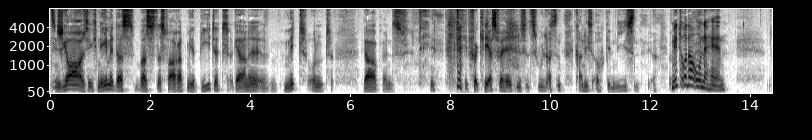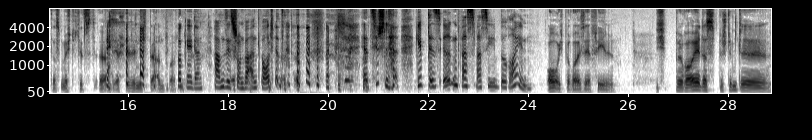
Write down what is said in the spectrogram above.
Zische. Ja, also ich nehme das, was das Fahrrad mir bietet, gerne mit. Und ja, wenn es die Verkehrsverhältnisse zulassen, kann ich es auch genießen. Ja. Mit oder ohne Helm? Das möchte ich jetzt äh, an der Stelle nicht beantworten. Okay, dann haben Sie es schon beantwortet. Herr Zischler, gibt es irgendwas, was Sie bereuen? Oh, ich bereue sehr viel. Ich bereue, dass bestimmte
